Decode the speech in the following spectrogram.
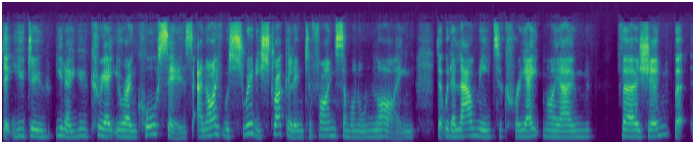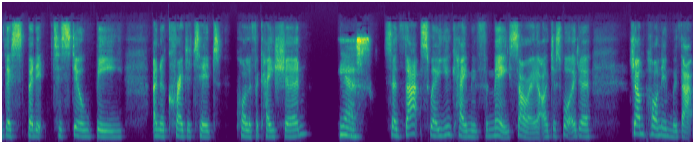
that you do, you know, you create your own courses. And I was really struggling to find someone online that would allow me to create my own version, but this, but it to still be an accredited qualification. Yes. So that's where you came in for me. Sorry, I just wanted to jump on in with that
